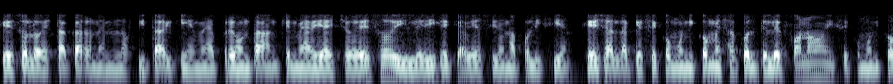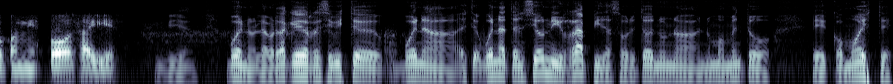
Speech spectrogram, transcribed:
que eso lo destacaron en el hospital, que me preguntaban quién me había hecho eso y le dije que había sido una policía, que ella es la que se comunicó, me sacó el teléfono y se comunicó con mi esposa y eso. Bien. Bueno, la verdad que recibiste buena este, buena atención y rápida, sobre todo en, una, en un momento eh, como este.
